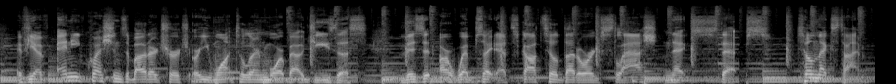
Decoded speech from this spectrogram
If you have any questions about our church or you want to learn more about Jesus, visit our website at scottshill.org slash next steps. Till next time.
